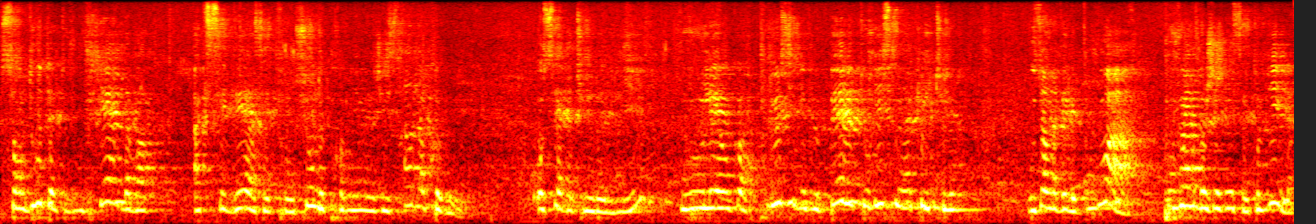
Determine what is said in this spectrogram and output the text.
Sans doute êtes-vous fier d'avoir accédé à cette fonction de premier magistrat de la commune. Auxerre est une belle ville, vous voulez encore plus y développer le tourisme et la culture. Vous en avez le pouvoir, pouvoir de gérer cette ville,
